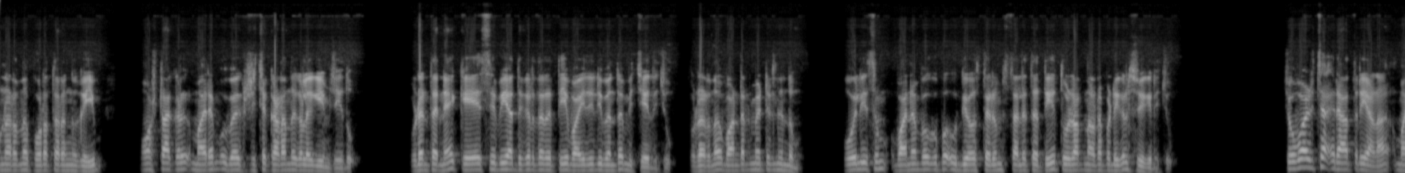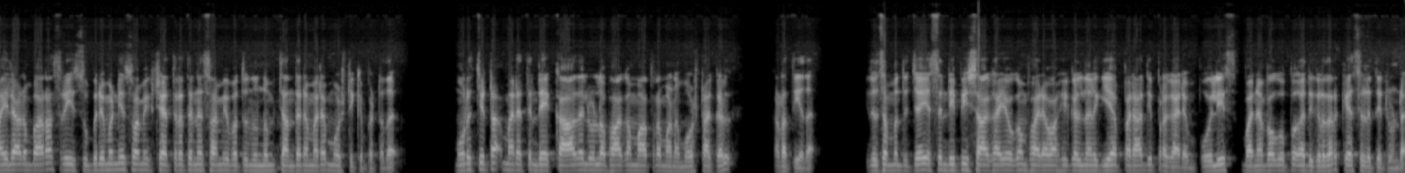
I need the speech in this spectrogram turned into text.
ഉണർന്ന് പുറത്തിറങ്ങുകയും മോഷ്ടാക്കൾ മരം ഉപേക്ഷിച്ച് കടന്നുകളയുകയും ചെയ്തു. ഉടൻ തന്നെ കെ എസ് ബി അധികൃതർ എത്തി വൈദ്യുതി ബന്ധം വിച്ഛേദിച്ചു. തുടർന്ന് വണ്ടൻമേട്ടിൽ നിന്നും പോലീസും വനംവകുപ്പ് ഉദ്യോഗസ്ഥരും സ്ഥലത്തെത്തി തുടർ നടപടികൾ സ്വീകരിച്ചു. ചൊവ്വാഴ്ച രാത്രിയാണ് മയിലാടുംപാറ ശ്രീ സുബ്രഹ്മണ്യ സ്വാമി ക്ഷേത്രത്തിന് സമീപത്തു നിന്നും ചന്ദനമരം മോഷ്ടിക്കപ്പെട്ടത്. മുറിച്ചിട്ട മരത്തിന്റെ കാതലുള്ള ഭാഗം മാത്രമാണ് മോഷ്ടാക്കൾ കടത്തിയത്. ഇത് സംബന്ധിച്ച് എസ് എൻ ഡി പി ശാഖായോഗം ഭാരവാഹികൾ നൽകിയ പരാതി പ്രകാരം പോലീസ് വനംവകുപ്പ് അധികൃതർ കേസെടുത്തിട്ടുണ്ട്.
